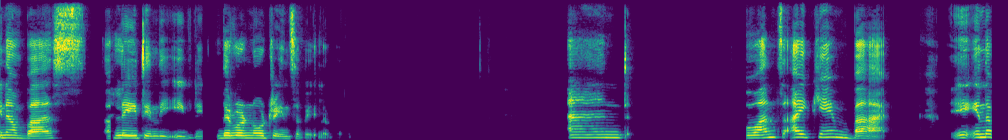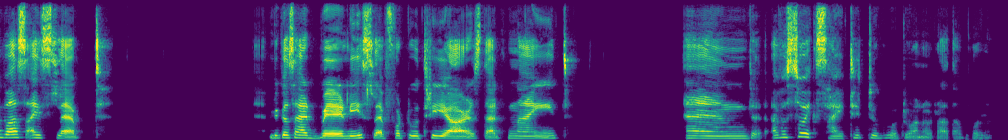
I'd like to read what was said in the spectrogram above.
in a bus uh, late in the evening. There were no trains available. And once I came back, in the bus, I slept because I had barely slept for two, three hours that night. And I was so excited to go to Anuradhapura.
